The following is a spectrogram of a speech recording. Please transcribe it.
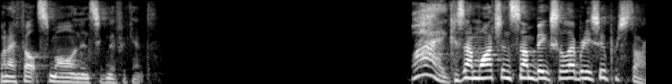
when I felt small and insignificant. Why? Because I'm watching some big celebrity superstar.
